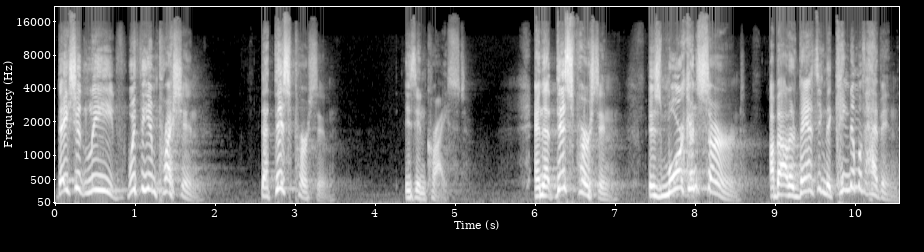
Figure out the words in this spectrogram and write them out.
they should leave with the impression that this person is in Christ and that this person is more concerned about advancing the kingdom of heaven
